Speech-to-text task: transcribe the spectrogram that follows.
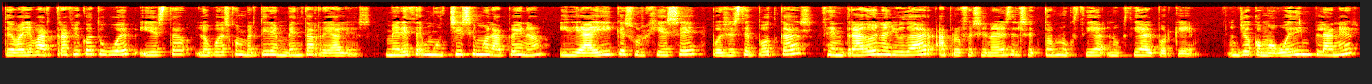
te va a llevar tráfico a tu web y esto lo puedes convertir en ventas reales. Merece muchísimo la pena y de ahí que surgiese pues este podcast centrado en ayudar a profesionales del sector nupcial, porque yo como wedding planner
